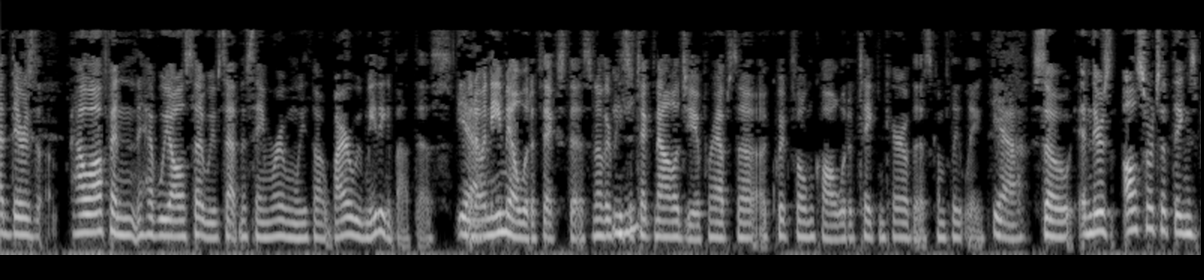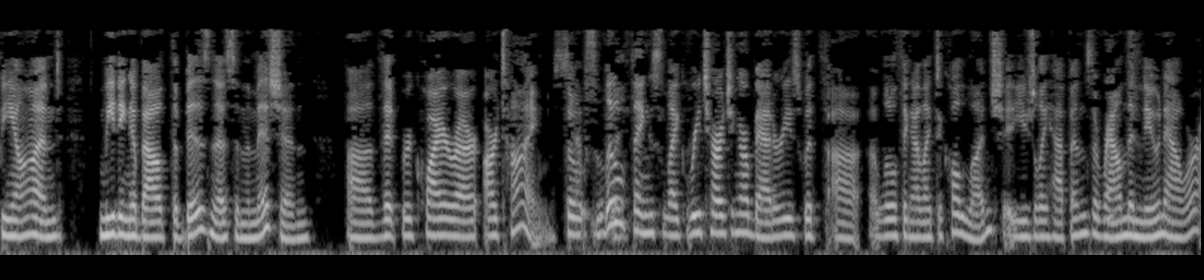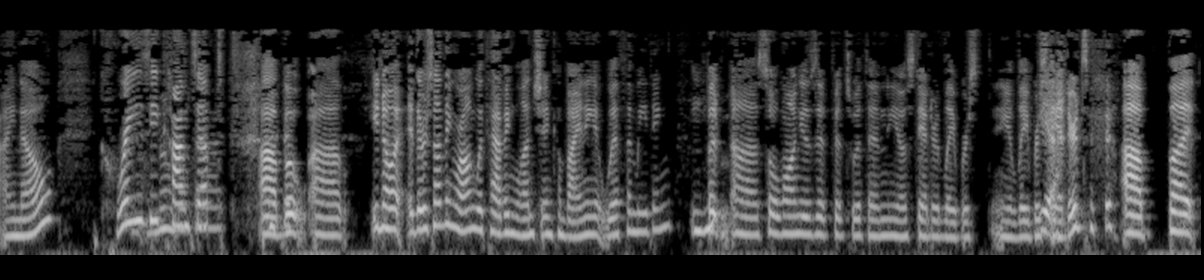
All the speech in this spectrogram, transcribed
There's how often have we all said we've sat in the same room and we thought, why are we meeting about this? Yeah. You know, an email would have fixed this. Another piece mm-hmm. of technology, or perhaps a, a quick phone call would have taken care of this completely. Yeah. So, and there's all sorts of things beyond meeting about the business and the mission uh, that require our, our time. So Absolutely. little things like recharging our batteries with uh, a little thing I like to call lunch. It usually happens around the noon hour. I know, crazy I concept, uh, but uh, you know, there's nothing wrong with having lunch and combining it with a meeting, mm-hmm. but uh, so long as it fits within you know standard labor you know, labor yeah. standards. uh, but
